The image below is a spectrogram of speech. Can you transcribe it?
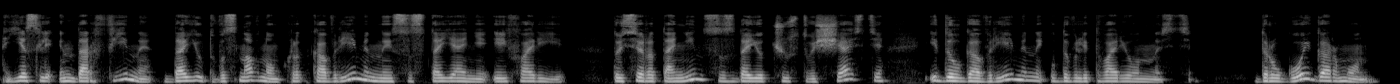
Если эндорфины дают в основном кратковременные состояния эйфории, то серотонин создает чувство счастья и долговременной удовлетворенности. Другой гормон,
